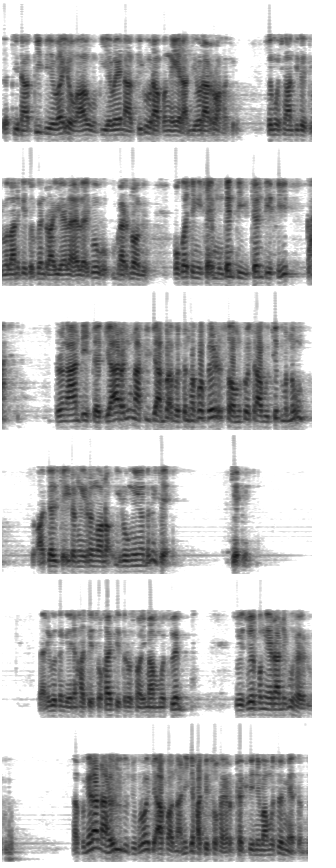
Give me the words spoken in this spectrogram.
Dadi Nabi piye wae yo piye wae Nabi ku ora pangeran, dia ora roh. Wis nganti dadi mulane kesuk ben raya elek-elek iku barno. Pokoke sing isih mungkin diidentifikasi. Terus nganti dadi areng Nabi jambak boten apa pirsa, mengko ora wujud menu. Ajal cek ireng-ireng ana irunge ngoten iki cek. Cek. Ini gue tenggine hati sokai terus Imam Muslim. Suwe-suwe pangeran iku haru. Nah, pangeran haru itu cukup aja apa? Nah, ini hati sokai redaksi Imam Muslim ngeten.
